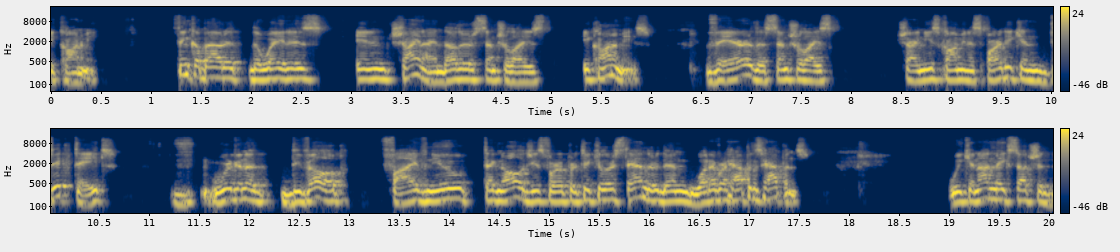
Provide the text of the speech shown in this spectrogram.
economy. Think about it the way it is in China and other centralized economies. There, the centralized Chinese Communist Party can dictate we're going to develop five new technologies for a particular standard then whatever happens happens we cannot make such a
